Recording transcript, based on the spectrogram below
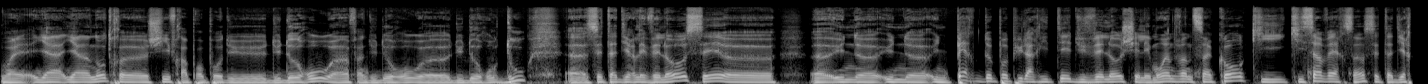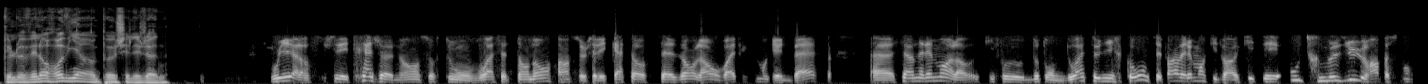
Ouais, il y a, y a, un autre euh, chiffre à propos du, du deux roues, hein, enfin du deux roues, du deux roues doux, c'est-à-dire les vélos, c'est une, une, une, perte de popularité du vélo chez les moins de 25 ans qui, qui s'inverse, hein, c'est-à-dire que le vélo revient un peu chez les jeunes. Oui, alors chez les très jeunes, hein, surtout, on voit cette tendance. Hein, chez les 14-16 ans, là, on voit effectivement qu'il y a une baisse. Euh, c'est un élément alors qu'il faut, dont on doit tenir compte. C'est pas un élément qui doit quitter outre mesure, hein, parce qu'on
